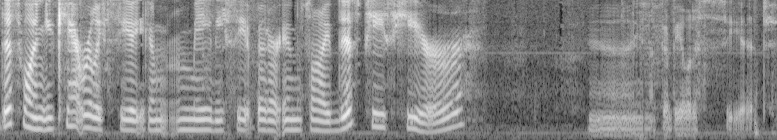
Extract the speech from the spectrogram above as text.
this one, you can't really see it. You can maybe see it better inside. This piece here, uh, you're not going to be able to see it.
